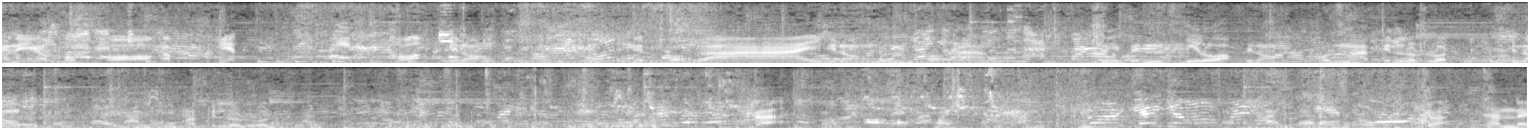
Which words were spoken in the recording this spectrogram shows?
วันนี้ก็พบพ่อกับเฮ็ดเพาะพี่น้องเฮ็ดเพาะหลายพี่น้องเบิ่งพ่อขามนี่เป็นอีหลอกพี่น้องคนมาเป็นรถรถพี่น้อง มาเป็นรถรถกะ ก็ท่านใด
